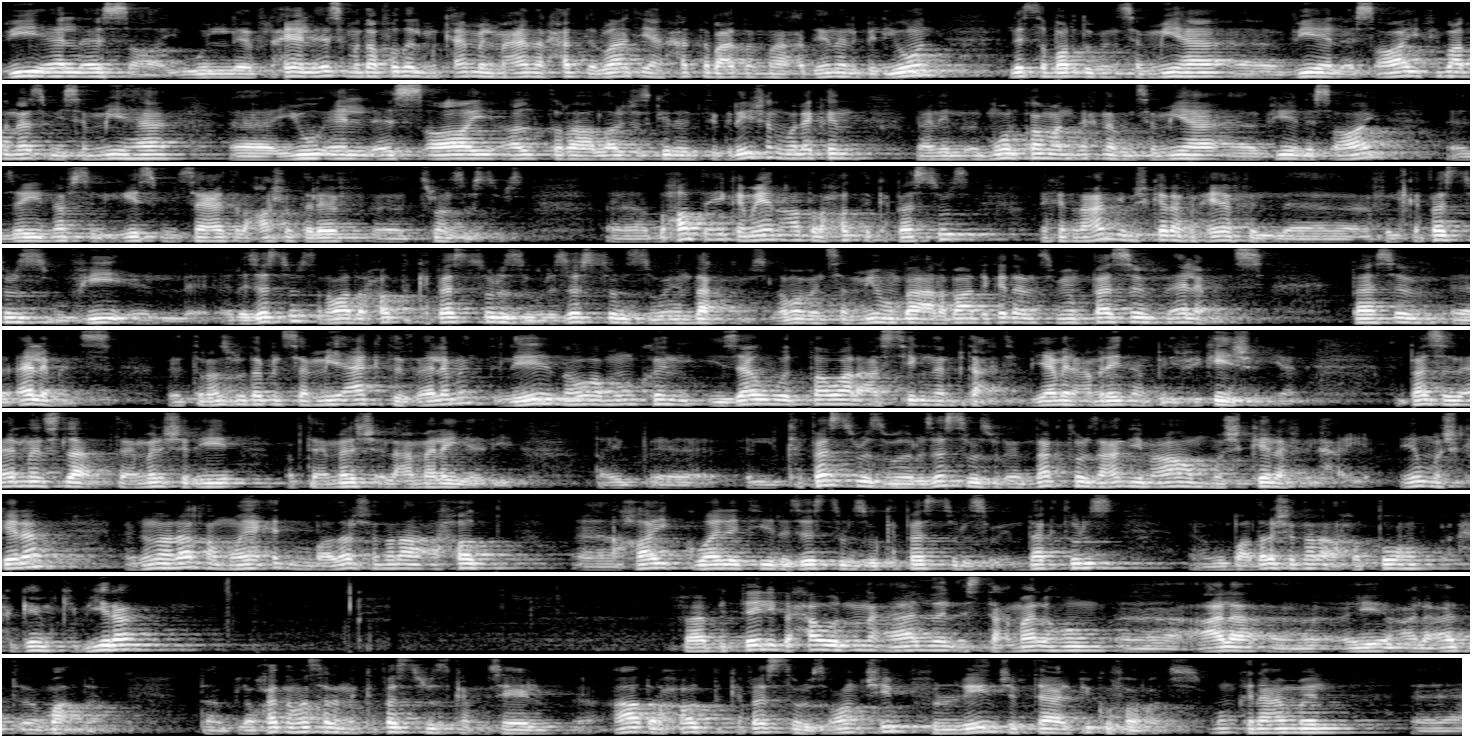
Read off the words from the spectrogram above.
VLSI وفي الحقيقة الاسم ده فضل مكمل معانا لحد دلوقتي يعني حتى بعد ما عدينا البليون لسه برضو بنسميها VLSI في بعض الناس بيسميها ULSI ultra large scale integration ولكن يعني ال more common إحنا بنسميها VLSI زي نفس ال case من ساعة ال 10000 transistors بحط إيه كمان؟ أقدر أحط capacitors لكن أنا عندي مشكلة في الحقيقة في في ال capacitors وفي ال resistors أنا بقدر أحط capacitors و resistors و inductors اللي هم بنسميهم بقى على بعض كده بنسميهم passive elements passive elements الترانزستور ده بنسميه active element ليه؟ إن هو ممكن يزود power على ال signal بتاعتي. بيعمل عملية amplification يعني. ال passive elements لا ما بتعملش الايه؟ ما بتعملش العملية دي. طيب ال capacitors وال resistors وال inductors عندي معاهم مشكلة في الحقيقة. إيه المشكلة؟ إن أنا رقم واحد ما بقدرش إن أنا أحط high quality resistors و capacitors و inductors ما بقدرش إن أنا أحطهم باحجام كبيرة. فبالتالي بحاول إن أنا أقلل استعمالهم آه، على آه، إيه على قد ما أقدر. طب لو خدنا مثلا ال capacitors كمثال أقدر أحط capacitors on chip في ال range بتاع ال pico farads ممكن أعمل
